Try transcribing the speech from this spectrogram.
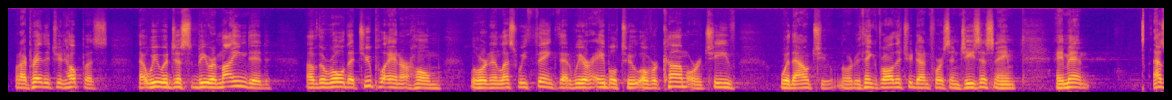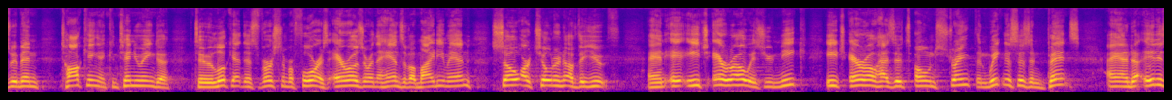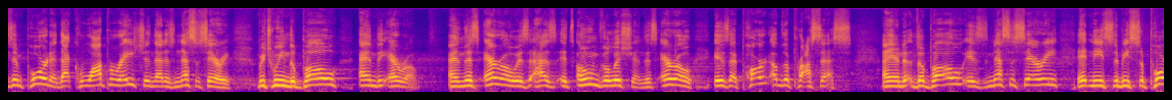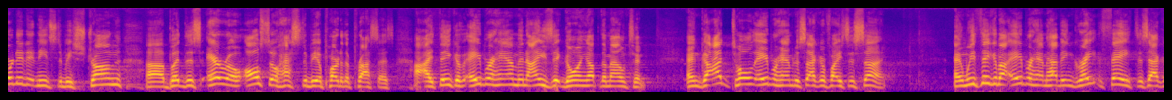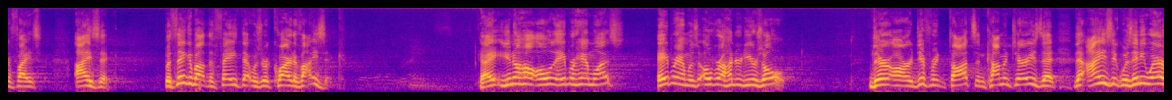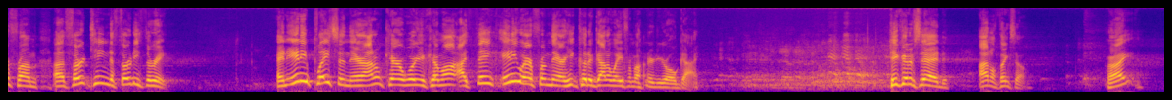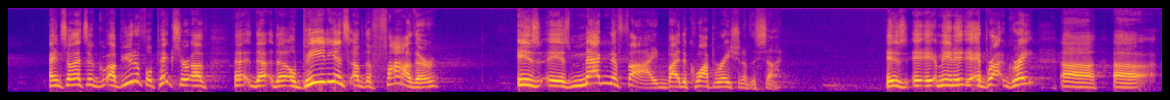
But I pray that you'd help us, that we would just be reminded of the role that you play in our home, Lord, unless we think that we are able to overcome or achieve without you. Lord, we thank you for all that you've done for us. In Jesus' name, amen. As we've been talking and continuing to, to look at this verse number four, as arrows are in the hands of a mighty man, so are children of the youth. And each arrow is unique. Each arrow has its own strength and weaknesses and bents. And it is important that cooperation that is necessary between the bow and the arrow. And this arrow is, has its own volition. This arrow is a part of the process. And the bow is necessary. It needs to be supported. It needs to be strung. Uh, but this arrow also has to be a part of the process. I think of Abraham and Isaac going up the mountain. And God told Abraham to sacrifice his son. And we think about Abraham having great faith to sacrifice Isaac. But think about the faith that was required of Isaac. Okay, you know how old Abraham was? Abraham was over 100 years old. There are different thoughts and commentaries that, that Isaac was anywhere from uh, 13 to 33. And any place in there, I don't care where you come on, I think anywhere from there, he could have got away from a 100 year old guy. he could have said, I don't think so. Right? And so that's a, a beautiful picture of uh, the, the obedience of the Father is, is magnified by the cooperation of the Son. It is, it, I mean, it, it brought great uh, uh,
